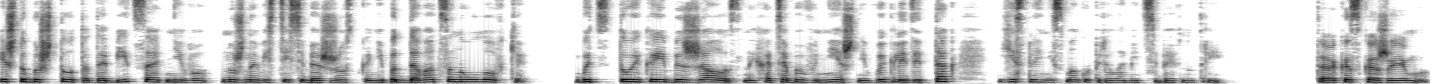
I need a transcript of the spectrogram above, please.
и чтобы что-то добиться от него, нужно вести себя жестко, не поддаваться на уловки. Быть стойкой и безжалостной, хотя бы внешне, выглядеть так, если не смогу переломить себя и внутри. «Так и скажи ему.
